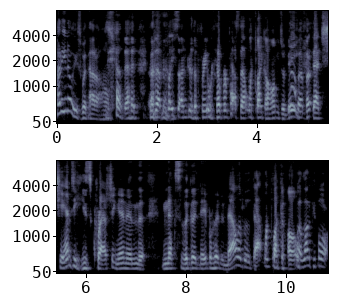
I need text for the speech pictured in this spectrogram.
How do you know he's without a home? Yeah, that, that place under the freeway overpass that looked like a home to me. No, but- but- that shanty he's crashing in in the next to the good neighborhood in Malibu that looked like a home. Well, a lot of people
